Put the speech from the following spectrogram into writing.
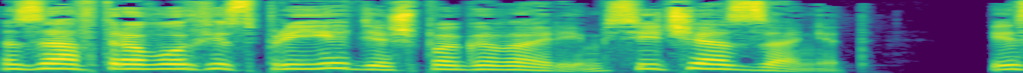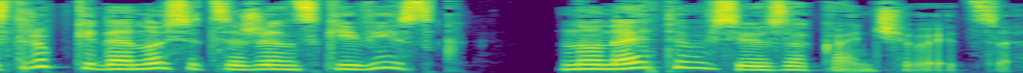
«Завтра в офис приедешь, поговорим. Сейчас занят». Из трубки доносится женский визг, но на этом все и заканчивается.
